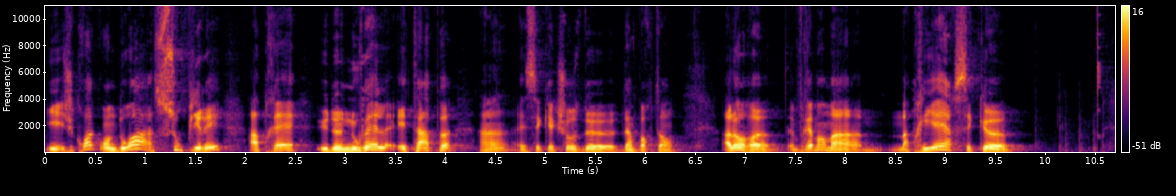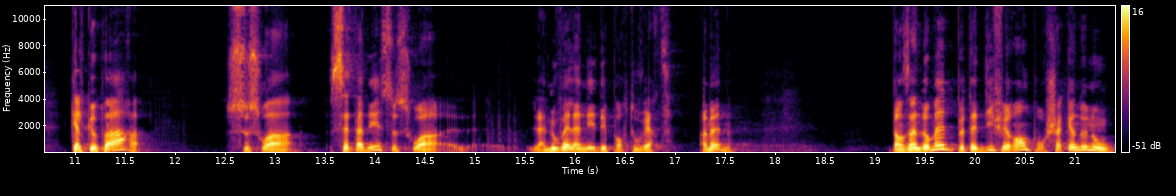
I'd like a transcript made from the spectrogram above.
Et je crois qu'on doit soupirer après une nouvelle étape. Hein, et c'est quelque chose d'important. Alors, euh, vraiment, ma, ma prière, c'est que quelque part, ce soit cette année, ce soit la nouvelle année des portes ouvertes. Amen. Dans un domaine peut-être différent pour chacun de nous.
